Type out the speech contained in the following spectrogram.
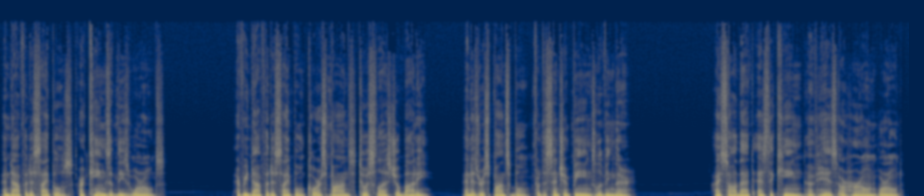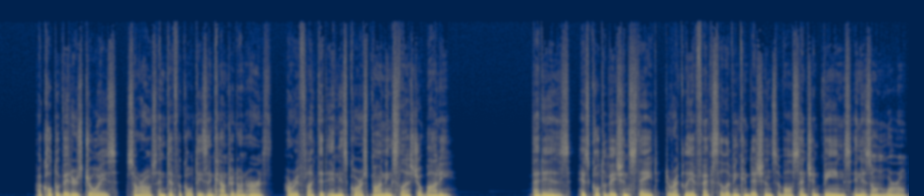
and Dafa disciples are kings of these worlds. Every Dafa disciple corresponds to a celestial body and is responsible for the sentient beings living there. I saw that as the king of his or her own world. A cultivator's joys, sorrows, and difficulties encountered on earth are reflected in his corresponding celestial body. That is, his cultivation state directly affects the living conditions of all sentient beings in his own world.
